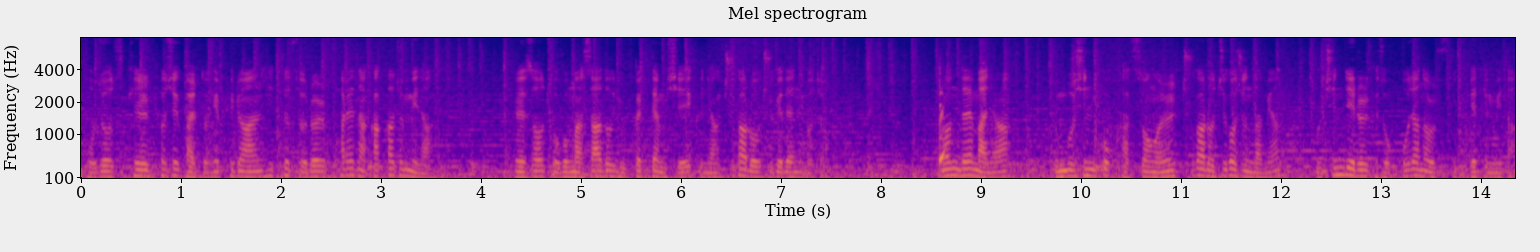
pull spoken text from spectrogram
보조 스킬 표식 발동에 필요한 히트수를 8에나 깎아줍니다. 그래서 조금만 쏴도 600댐씩 그냥 추가로 주게 되는 거죠. 그런데 만약 눈부신 꽃 각성을 추가로 찍어준다면 물친 딜을 계속 꽂아 넣을 수 있게 됩니다.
